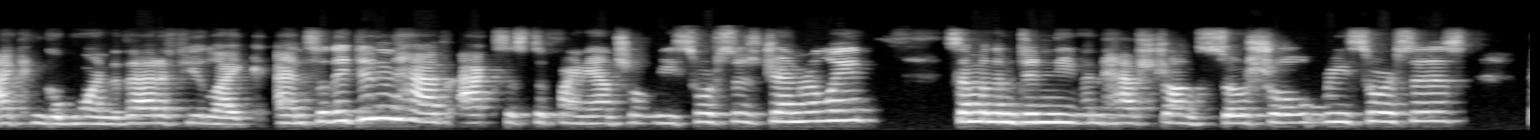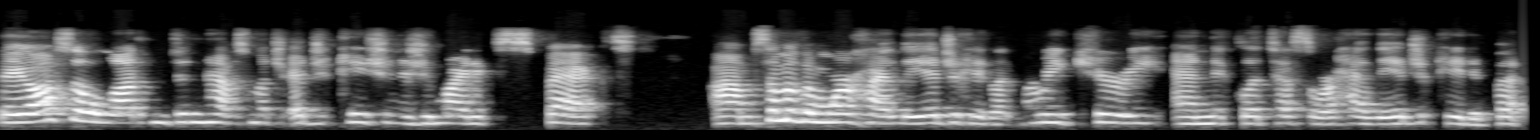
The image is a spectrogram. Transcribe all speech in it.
I can go more into that if you like. And so they didn't have access to financial resources generally. Some of them didn't even have strong social resources. They also, a lot of them didn't have as much education as you might expect. Um, some of them were highly educated, like Marie Curie and Nikola Tesla were highly educated. But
